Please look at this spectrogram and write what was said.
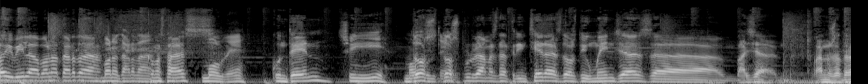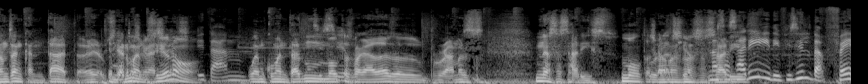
Eloi Vila, bona tarda. Bona tarda. Com estàs? Molt bé. Content? Sí, molt dos, content. dos programes de trinxeres, dos diumenges. Eh, vaja, a nosaltres ens ha encantat. Eh? Sí, moltes sí o no? I tant. Ho hem comentat Sí, sí. moltes vegades, els programes necessaris. Moltes programes gràcies. Necessaris. Necessari i difícil de fer,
